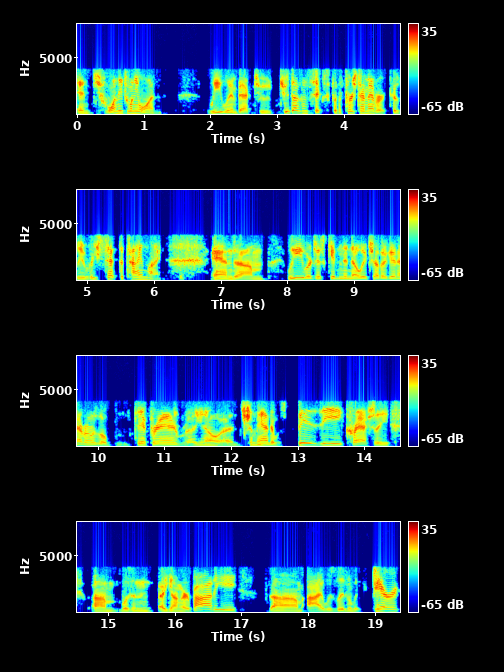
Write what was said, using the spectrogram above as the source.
in 2021, we went back to 2006 for the first time ever because we reset the timeline. And um, we were just getting to know each other again. Everyone was a little different. Uh, you know, uh, Shamanda was busy. Krashlee um, was in a younger body. Um, I was living with Derek.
